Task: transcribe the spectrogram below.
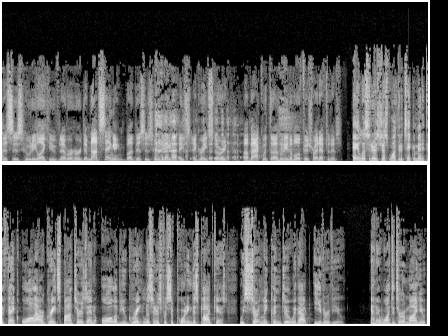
this is Hootie like you've never heard them. Not singing, but this is Hootie, a, a great story. Uh, back with uh, Hootie and the Blowfish right after this. Hey, listeners, just wanted to take a minute to thank all our great sponsors and all of you great listeners for supporting this podcast. We certainly couldn't do it without either of you. And I wanted to remind you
